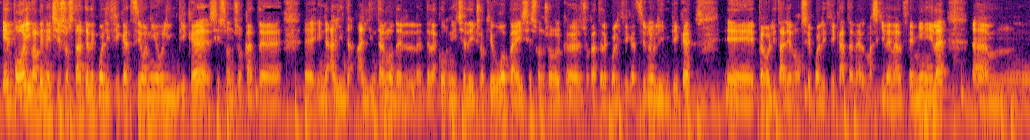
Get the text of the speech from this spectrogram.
E poi, va bene, ci sono state le qualificazioni olimpiche, si sono giocate eh, in, all'interno del, della cornice dei giochi europei, si sono gio- giocate le qualificazioni olimpiche, eh, però l'Italia non si è qualificata nel maschile né nel femminile. Um,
